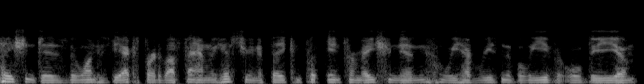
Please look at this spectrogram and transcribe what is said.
patient is the one who's the expert about family history, and if they can put information in, we have reason to believe it will be um,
